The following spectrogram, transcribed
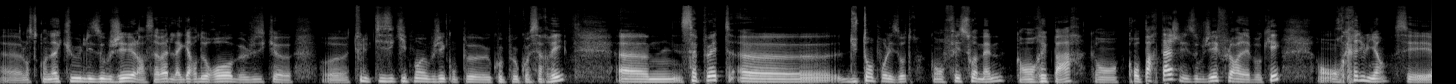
Euh, Lorsqu'on accumule les objets, alors ça va de la garde-robe jusqu'à euh, tous les petits équipements et objets qu'on peut qu'on peut conserver. Euh, ça peut être du temps pour les autres, quand on fait soi-même, quand on répare, quand, quand on partage les objets. Fleur l'a évoqué, on, recrée du lien. C'est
